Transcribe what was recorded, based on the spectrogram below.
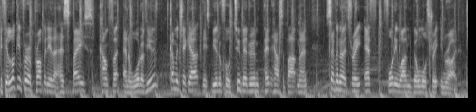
If you're looking for a property that has space, comfort and a water view, come and check out this beautiful two bedroom penthouse apartment, 703 F41 Belmore Street in Ryde.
